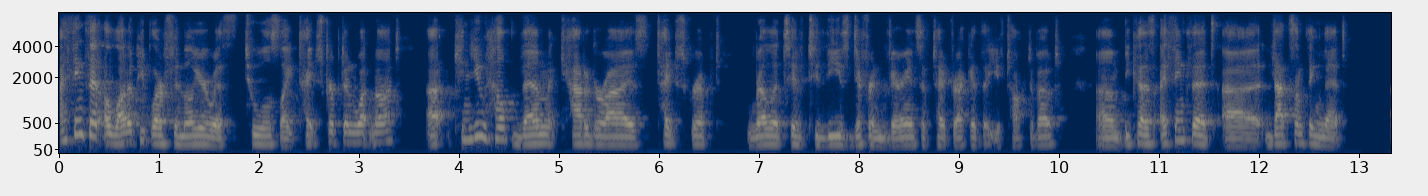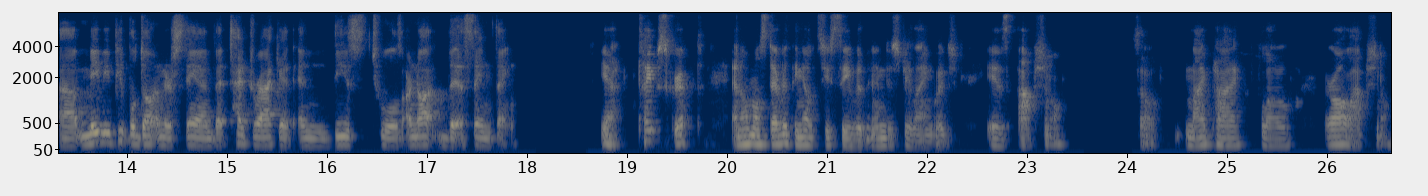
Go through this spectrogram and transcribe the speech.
I think that a lot of people are familiar with tools like TypeScript and whatnot. Uh, can you help them categorize TypeScript relative to these different variants of typed racket that you've talked about? Um, because I think that uh, that's something that uh, maybe people don't understand that typed racket and these tools are not the same thing. Yeah, TypeScript and almost everything else you see with an industry language is optional. So MyPy, Flow, they're all optional.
